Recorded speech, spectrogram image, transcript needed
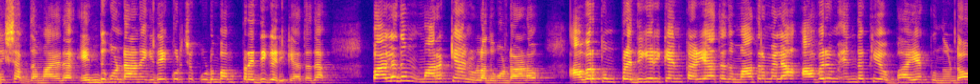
നിശബ്ദമായത്? എന്തുകൊണ്ടാണ് ഇതേക്കുറിച്ച് കുടുംബം പ്രതികരിക്കാത്തത്? പലതും മറയ്ക്കാനുള്ളത് കൊണ്ടാണോ അവർക്കും പ്രതികരിക്കാൻ കഴിയാത്തത് മാത്രമല്ല അവരും എന്തൊക്കെയോ ഭയക്കുന്നുണ്ടോ?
